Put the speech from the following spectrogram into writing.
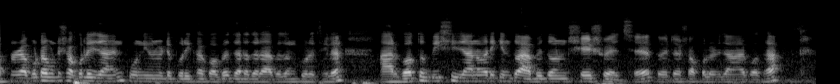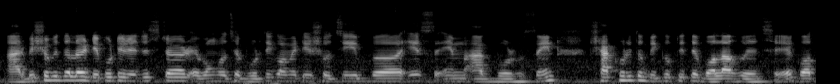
আপনারা মোটামুটি সকলেই জানেন কোন ইউনিটে পরীক্ষা কবে, যারা যারা আবেদন করেছিলেন। আর গত বিশে জানুয়ারি কিন্তু আবেদন শেষ হয়েছে, তো এটা সকলের জানার কথা। আর বিশ্ববিদ্যালয়ের ডেপুটি রেজিস্ট্রার এবং হচ্ছে ভর্তি কমিটির সচিব এস এম আকবর হোসেন, স্বাক্ষরিত বিজ্ঞপ্তিতে বলা হয়েছে, গত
